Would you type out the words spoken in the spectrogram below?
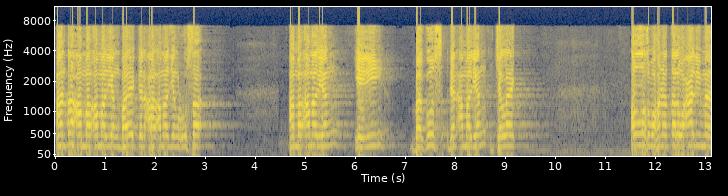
antara amal-amal yang baik dan amal-amal yang rusak. Amal-amal yang ya ini bagus dan amal yang jelek. Allah Subhanahu wa taala alima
